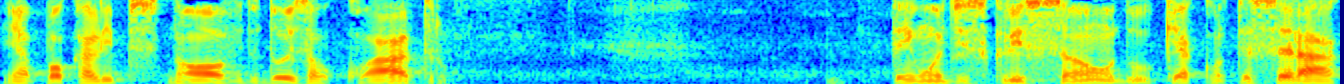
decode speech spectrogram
Em Apocalipse 9, do 2 ao 4, tem uma descrição do que acontecerá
